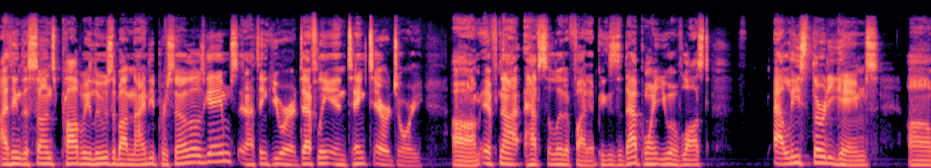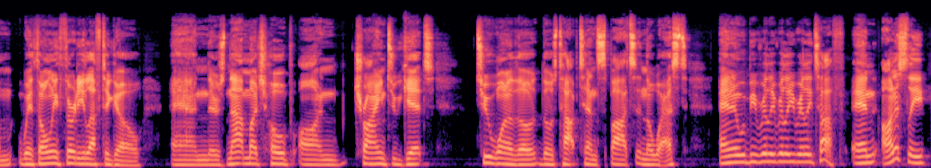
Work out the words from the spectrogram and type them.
I think the Suns probably lose about ninety percent of those games, and I think you are definitely in tank territory, um, if not have solidified it, because at that point you have lost at least thirty games um, with only thirty left to go, and there's not much hope on trying to get to one of those those top ten spots in the West, and it would be really, really, really tough. And honestly,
